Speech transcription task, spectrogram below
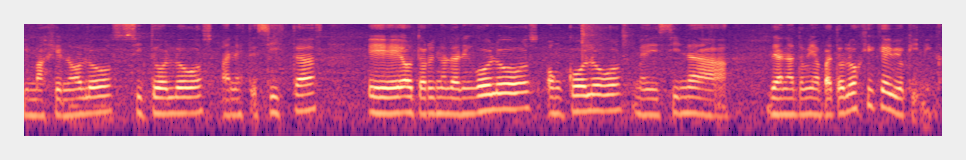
imagenólogos, citólogos, anestesistas, eh, otorrinolaringólogos, oncólogos, medicina de anatomía patológica y bioquímica.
